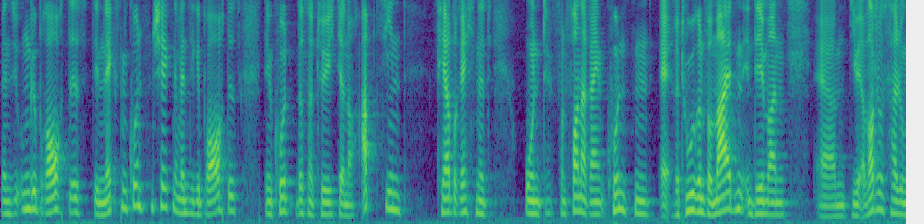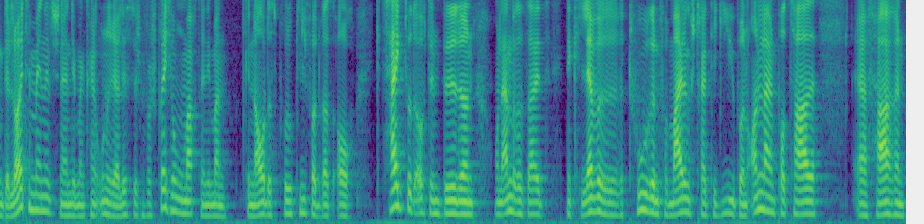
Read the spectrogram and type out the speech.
wenn sie ungebraucht ist, dem nächsten Kunden schicken. Wenn sie gebraucht ist, dem Kunden das natürlich dann auch abziehen, fair berechnet und von vornherein Kunden, äh, Retouren vermeiden, indem man ähm, die Erwartungshaltung der Leute managt, indem man keine unrealistischen Versprechungen macht, indem man genau das Produkt liefert, was auch gezeigt wird auf den Bildern und andererseits eine clevere Retourenvermeidungsstrategie über ein Online-Portal erfahren,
